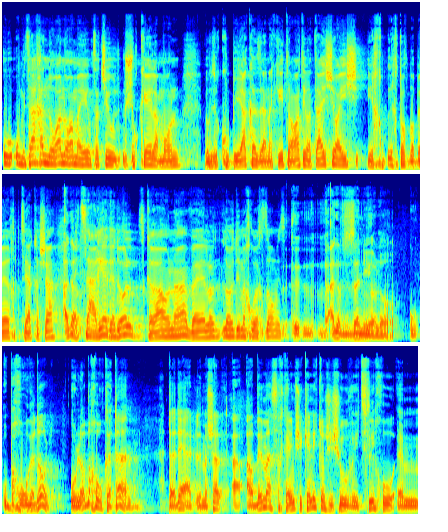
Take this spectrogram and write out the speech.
הוא מצד אחד נורא נורא מהיר, מצד שהוא הוא שוקל המון, וזו קובייה כזה ענקית, אמרתי מתישהו האיש יח- יחטוף בברך פציעה קשה, אגב- לצערי הגדול, זה קרה עונה, ולא לא יודעים איך הוא יחזור מזה. אגב, זניולו, הוא, הוא בחור גדול, הוא לא בחור קטן. אתה יודע, למשל, הרבה מהשחקנים שכן התאוששו והצליחו, הם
